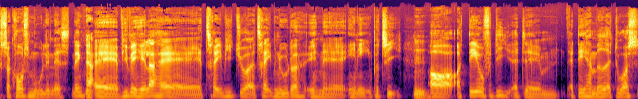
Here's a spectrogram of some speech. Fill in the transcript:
så kort som muligt næsten. Ikke? Ja. Uh, vi vil hellere have uh, tre videoer af tre minutter, end, uh, end en på ti. Mm. Og, og det er jo fordi, at, uh, at det her med, at du også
